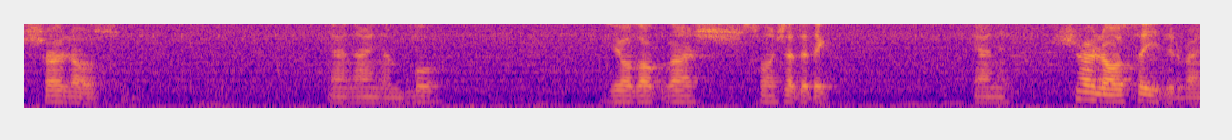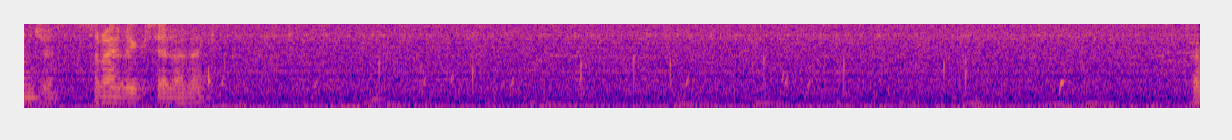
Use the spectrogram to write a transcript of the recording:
şöyle olsun. Yani aynen bu. Diyaloglar sonuçta dedek yani şöyle olsa iyidir bence sırayla yükselerek. Ee,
